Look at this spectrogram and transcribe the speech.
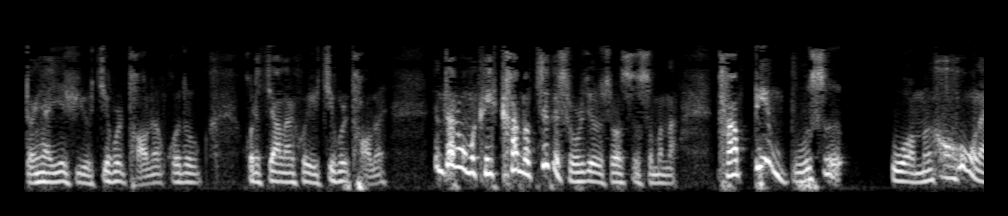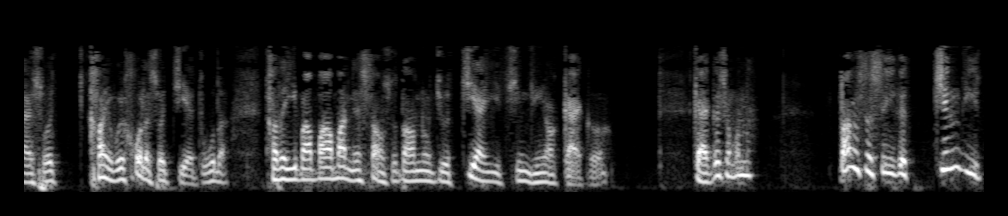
等一下也许有机会讨论，或者或者将来会有机会讨论。但是我们可以看到，这个时候就是说是什么呢？他并不是我们后来说。康有为后来所解读的，他在一八八八年上书当中就建议清廷要改革，改革什么呢？当时是一个经济，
